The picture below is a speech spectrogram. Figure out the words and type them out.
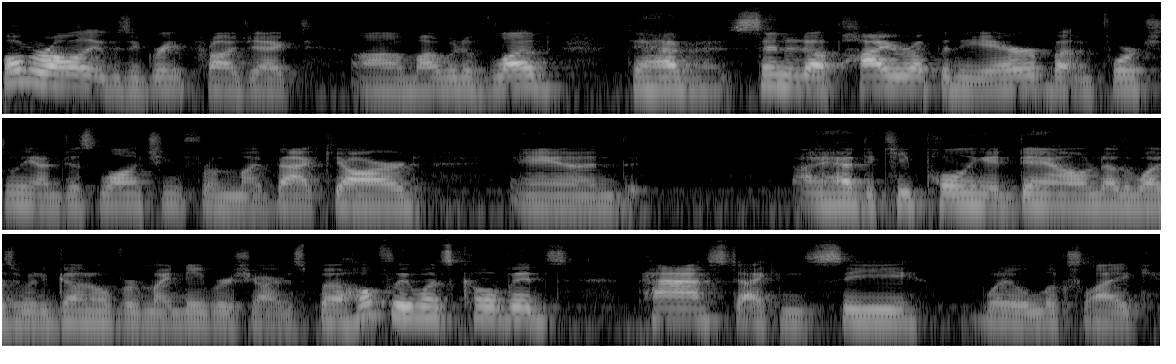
Overall, it was a great project. Um, I would have loved to have sent it up higher up in the air, but unfortunately, I'm just launching from my backyard and I had to keep pulling it down, otherwise it would have gone over my neighbor's yards. But hopefully once COVID's passed, I can see what it looks like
